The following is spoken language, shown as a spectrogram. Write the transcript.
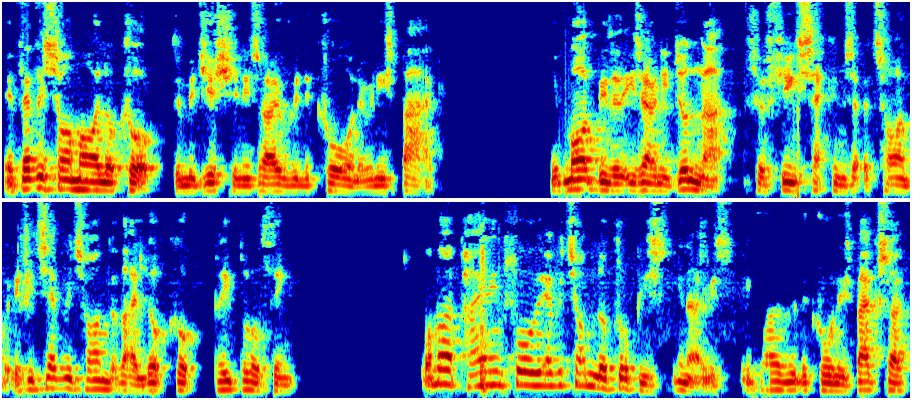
if every time I look up, the magician is over in the corner in his bag it might be that he's only done that for a few seconds at a time, but if it's every time that they look up, people will think, what am I paying him for? Every time I look up, he's, you know, he's, he's over at the corner, he's back. So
